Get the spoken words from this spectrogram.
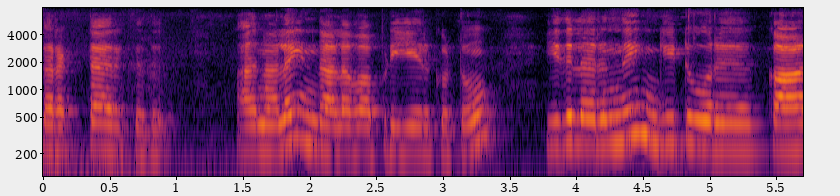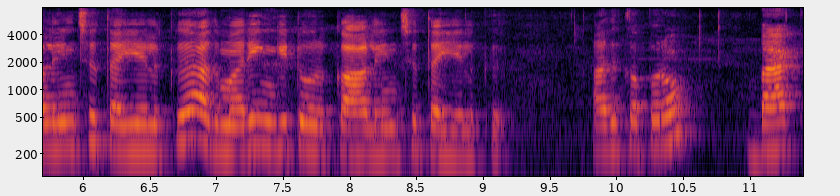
கரெக்டாக இருக்குது. அதனால் இந்த அளவு அப்படியே இருக்கட்டும். இதிலிருந்து இங்கிட்டு ஒரு கால் இன்ச்சு தையலுக்கு அது மாதிரி இங்கிட்டு ஒரு கால் இன்ச்சு தையலுக்கு. அதுக்கப்புறம் பேக்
